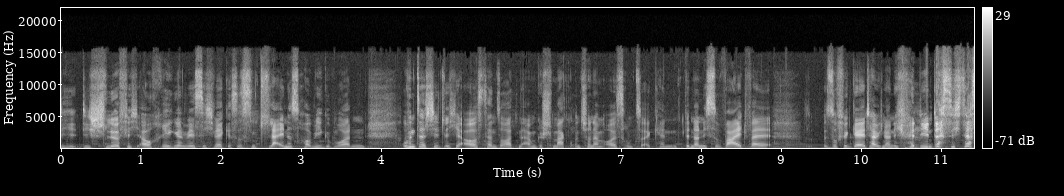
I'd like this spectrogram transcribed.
Die, die schlürfe ich auch regelmäßig weg. Es ist ein kleines Hobby geworden, unterschiedliche Austernsorten am Geschmack und schon am Äußeren zu erkennen. Ich bin noch nicht so weit, weil so viel Geld habe ich noch nicht verdient, dass ich das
